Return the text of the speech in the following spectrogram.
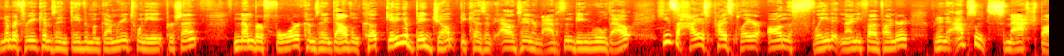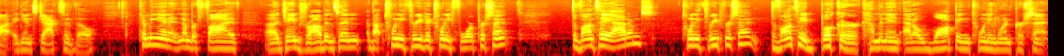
Number three comes in David Montgomery at 28%. Number four comes in at Dalvin Cook, getting a big jump because of Alexander Mattison being ruled out. He's the highest priced player on the slate at 9,500, but an absolute smash spot against Jacksonville. Coming in at number five, uh, James Robinson, about 23 to 24%. Davante Adams, 23%. Devontae Booker coming in at a whopping 21%.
